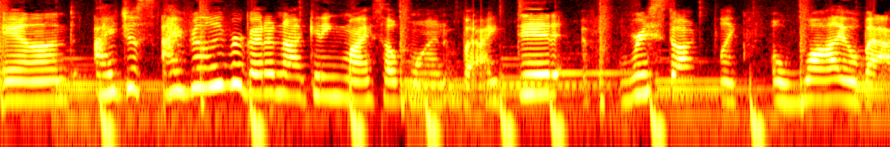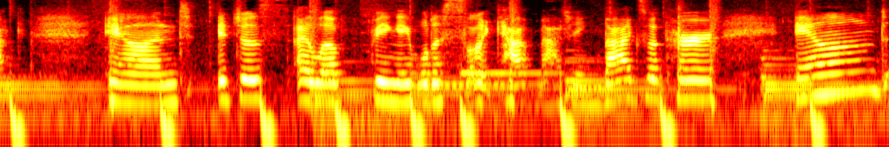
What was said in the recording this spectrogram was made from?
And I just, I really regretted not getting myself one, but I did restock like a while back. And it just I love being able to like have matching bags with her. And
